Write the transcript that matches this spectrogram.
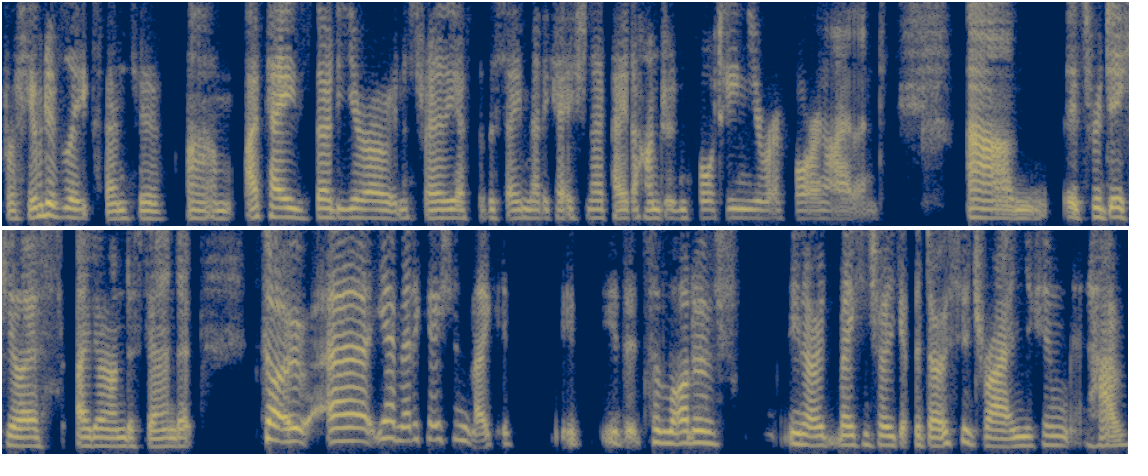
prohibitively expensive. Um, I paid 30 euro in Australia for the same medication I paid 114 euro for in Ireland. Um, it's ridiculous. I don't understand it. So uh, yeah, medication like it's it, it, it's a lot of you know making sure you get the dosage right and you can have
